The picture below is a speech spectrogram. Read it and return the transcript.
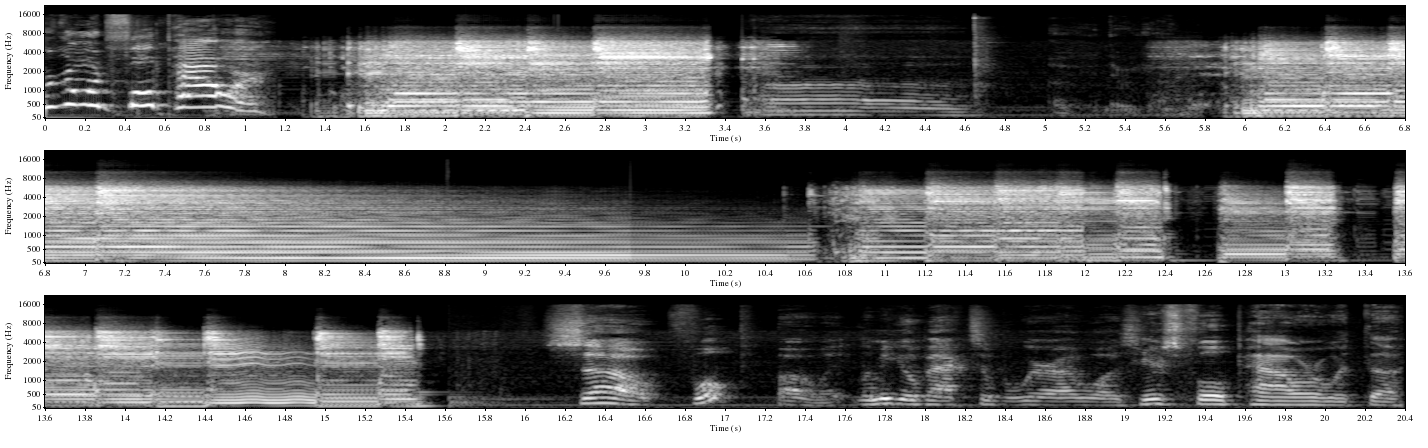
we're going full power So, full. Oh, wait. Let me go back to where I was. Here's full power with the.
